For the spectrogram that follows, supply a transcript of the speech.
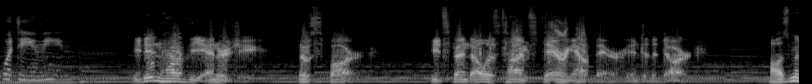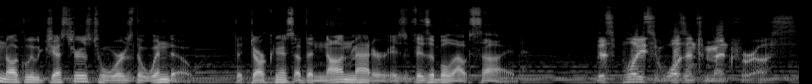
What do you mean? He didn't have the energy, no spark. He'd spend all his time staring out there into the dark. Osmanoglu gestures towards the window. The darkness of the non matter is visible outside. This place wasn't meant for us.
